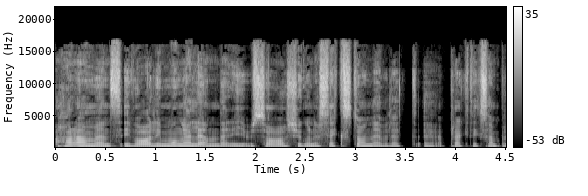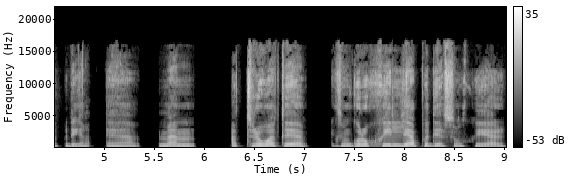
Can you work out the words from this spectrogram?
har använts i val i många länder. I USA 2016 är väl ett eh, praktexempel på det. Eh, men att tro att det liksom går att skilja på det som sker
